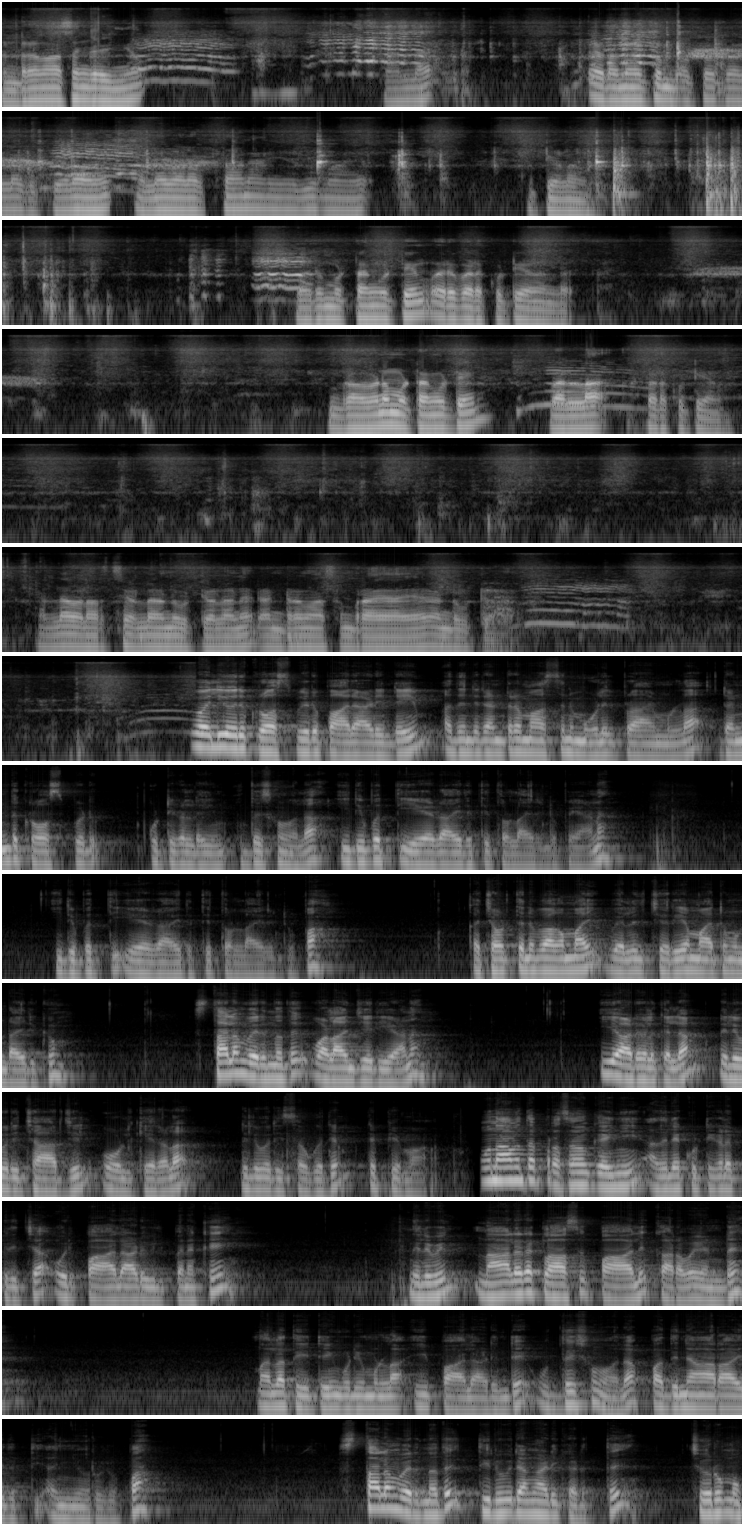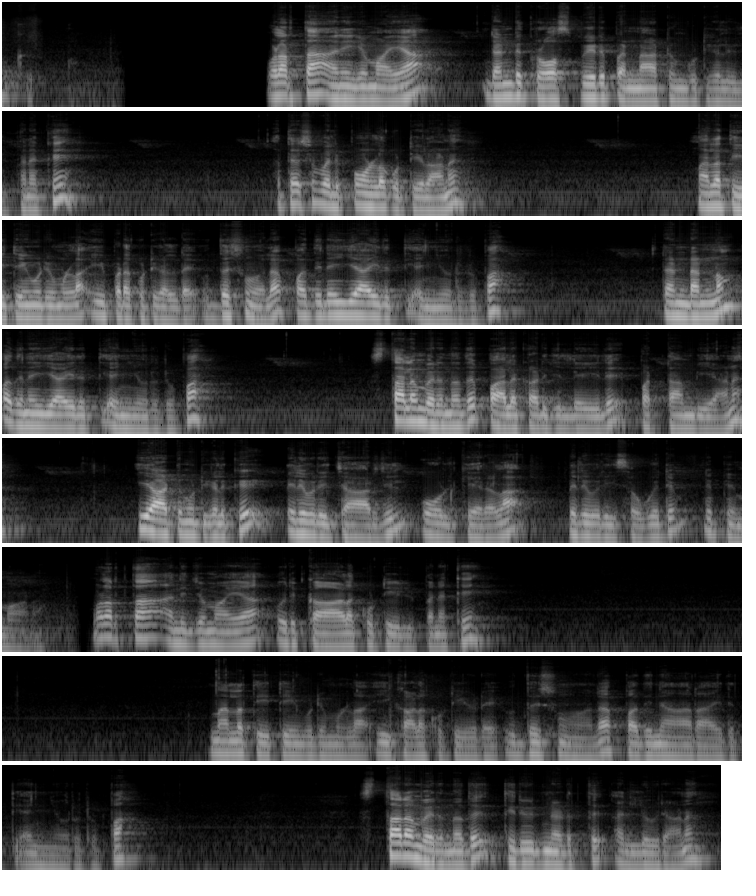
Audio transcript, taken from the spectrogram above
രണ്ടര മാസം കഴിഞ്ഞു. നല്ല ഇടനേട്ടും പൊക്കൊക്കെ ഉള്ള കുട്ടികളാണ്. നല്ല വളർത്താൻ അനുയോജ്യമായ കുട്ടികളാണ്. ഒരു മുട്ടൻകുട്ടിയും ഒരു പെടക്കുട്ടിയാണുള്ളത് ബ്രൗണ് മുട്ടൻകുട്ടിയും വെള്ള പെടക്കുട്ടിയാണ് നല്ല വളർച്ചയുള്ള രണ്ട് കുട്ടികളാണ്. രണ്ടര മാസം പ്രായമായ രണ്ട് കുട്ടികളാണ്. വലിയൊരു ക്രോസ് ബീഡ് പാലാടിന്റെയും അതിന്റെ രണ്ടര മാസത്തിന് മുകളിൽ പ്രായമുള്ള രണ്ട് ക്രോസ് ബീഡ് കുട്ടികളുടെയും ഉദ്ദേശം വില ഇരുപത്തി ഏഴായിരത്തി തൊള്ളായിരം രൂപയാണ്. ഇരുപത്തി ഏഴായിരത്തി തൊള്ളായിരം രൂപ. കച്ചവടത്തിന്റെ ഭാഗമായി വിലയിൽ ചെറിയ മാറ്റമുണ്ടായിരിക്കും സ്ഥലം വരുന്നത് വളാഞ്ചേരിയാണ്. ഈ ആടുകൾക്കെല്ലാം ഡെലിവറി ചാർജിൽ ഓൾ കേരള ഡെലിവറി സൗകര്യം ലഭ്യമാണ്. മൂന്നാമത്തെ പ്രസവം കഴിഞ്ഞ് അതിലെ കുട്ടികളെ പിരിച്ച ഒരു പാലാട് വിൽപ്പനയ്ക്ക് നിലവിൽ നാലര ക്ലാസ് പാൽ കറവയുണ്ട്. നല്ല തീറ്റയും കൂടിയുമുള്ള ഈ പാലാടിന്റെ ഉദ്ദേശം മുതല പതിനാറായിരത്തി അഞ്ഞൂറ് രൂപ. സ്ഥലം വരുന്നത് തിരൂരങ്ങാടിക്കടുത്ത് ചെറുമുക്ക്. വളർത്താൻ അനുയോജ്യമായ രണ്ട് ക്രോസ് ബീഡ് പെണ്ണാട്ടും കുട്ടികൾ വിൽപ്പനയ്ക്ക് അത്യാവശ്യം വലിപ്പമുള്ള കുട്ടികളാണ്. നല്ല തീറ്റയും കൂടിയുമുള്ള ഈ പടക്കുട്ടികളുടെ ഉദ്ദേശം വില പതിനയ്യായിരത്തി അഞ്ഞൂറ് രൂപ. രണ്ടെണ്ണം പതിനയ്യായിരത്തി അഞ്ഞൂറ് രൂപ. സ്ഥലം വരുന്നത് പാലക്കാട് ജില്ലയിലെ പട്ടാമ്പിയാണ്. ഈ ആട്ടുംകുട്ടികൾക്ക് ഡെലിവറി ചാർജിൽ ഓൾ കേരള ഡെലിവറി സൗകര്യം ലഭ്യമാണ്. വളർത്താൻ അനുജമായ ഒരു കാളക്കുട്ടി വിൽപ്പനയ്ക്ക് നല്ല തീറ്റയും കൂടിയുമുള്ള ഈ കാളക്കുട്ടിയുടെ ഉദ്ദേശം വില പതിനാറായിരത്തി അഞ്ഞൂറ് രൂപ. സ്ഥലം വരുന്നത് തിരൂരിനടുത്ത് അല്ലൂരാണ്.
